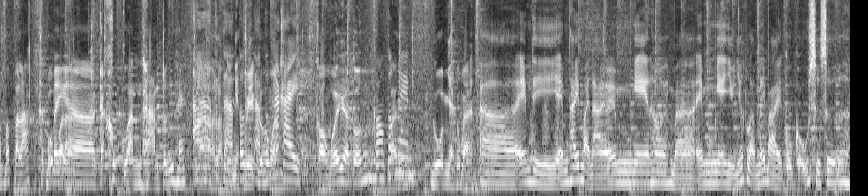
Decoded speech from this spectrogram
uh, pop ballad thích Pop mấy ờ, ca khúc của anh Hàn Tuấn hát à, À, là của nhạc Tuấn, Việt à, đúng không ạ? hay còn với à, tuấn Còn Tuấn bạn- em? gu âm nhạc của bạn À, em thì em thấy bài nào em nghe thôi mà em nghe nhiều nhất là mấy bài cũ cũ xưa xưa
